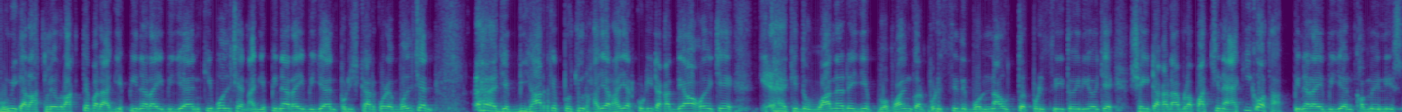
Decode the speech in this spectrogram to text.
ভূমিকা রাখলেও রাখতে পারে। আজকে পিনারাই বিজয়ন কি বলছেন? আজকে পিনারাই বিজয়ন পরিষ্কার করে বলছেন, যে বিহারকে প্রচুর হাজার হাজার কোটি টাকা দেওয়া হয়েছে, কিন্তু ওয়ানের যে ভয়ঙ্কর পরিস্থিতি, বন্যা, উত্তর পরিস্থিতি তৈরি হয়েছে, সেই টাকাটা আমরা পাচ্ছি না। একই কথা, পিনারাই বিজয়ন কমিউনিস্ট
